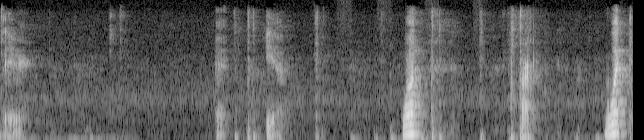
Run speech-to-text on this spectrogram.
there. Eh, yeah. What? Alright. What?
